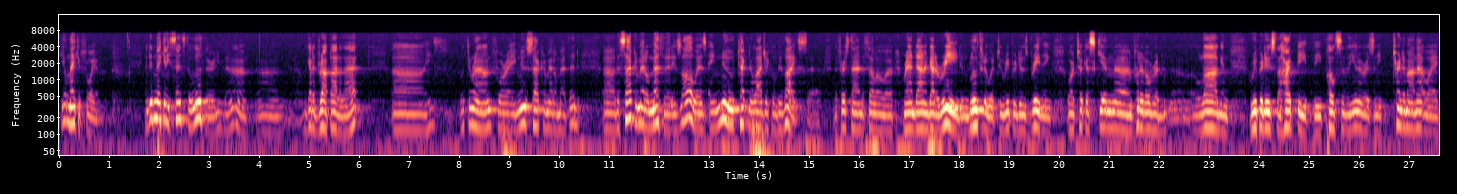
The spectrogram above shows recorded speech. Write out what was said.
he'll make it for you. It didn't make any sense to Luther, and he said, uh, we got to drop out of that. he looked around for a new sacramental method uh, the sacramental method is always a new technological device. Uh, the first time the fellow uh, ran down and got a reed and blew through it to reproduce breathing, or took a skin uh, and put it over a, uh, a, log and reproduced the heartbeat, the pulse of the universe, and he turned him on that way.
